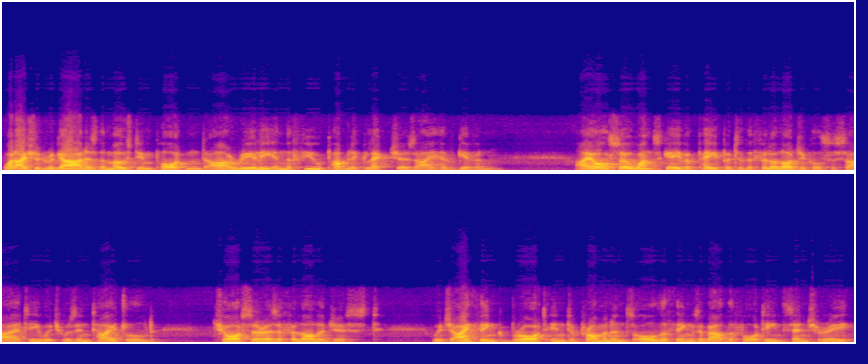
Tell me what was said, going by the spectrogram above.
what I should regard as the most important are really in the few public lectures I have given. I also once gave a paper to the Philological Society which was entitled Chaucer as a Philologist, which I think brought into prominence all the things about the 14th century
